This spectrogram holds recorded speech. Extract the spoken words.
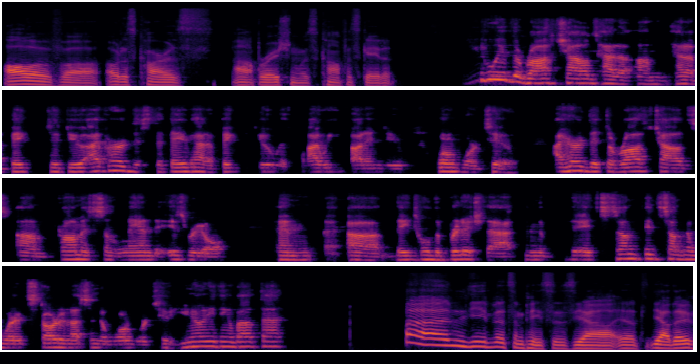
all of uh, Otis Carr's operation was confiscated. You believe the Rothschilds had a um had a big to do? I've heard this that they've had a big do with why we got into World War II. I heard that the Rothschilds um, promised some land to Israel, and uh, they told the British that, and the, it's some did something where it started us into World War II. Do you know anything about that? Uh, bits and pieces, yeah, it, yeah, they,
